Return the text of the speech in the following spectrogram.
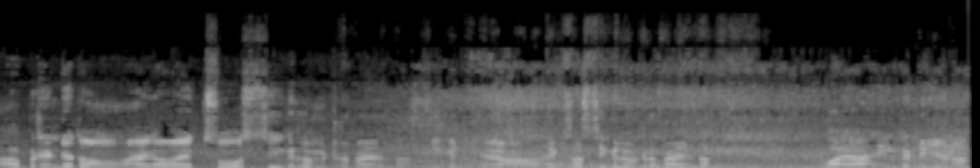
ਆ ਬਠਿੰਡੇ ਤੋਂ ਹੈਗਾ ਵਾ 180 ਕਿਲੋਮੀਟਰ ਪੈ ਜਾਂਦਾ। 80 ਕਿਲੋ ਹਾਂ 180 ਕਿਲੋਮੀਟਰ ਪੈ ਜਾਂਦਾ। ਵਾਇਆ ਅਸੀਂ ਗੱਡੀ ਜਾਣਾ।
